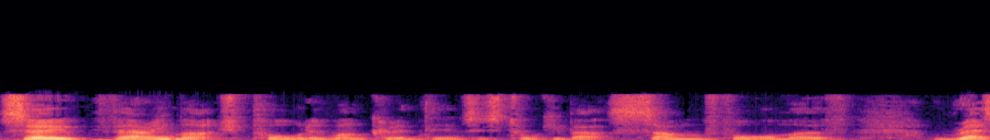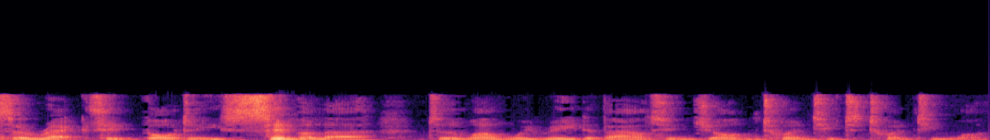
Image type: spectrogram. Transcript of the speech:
So very much Paul in 1 Corinthians is talking about some form of resurrected body similar to the one we read about in John 20 to 21.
